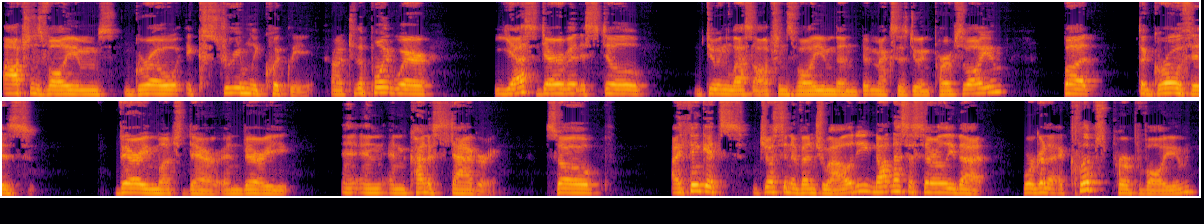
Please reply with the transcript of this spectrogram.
options volumes grow extremely quickly uh, to the point where yes, Deribit is still doing less options volume than BitMEX is doing perps volume, but the growth is very much there and very and and kind of staggering. So I think it's just an eventuality, not necessarily that we're going to eclipse perp volume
